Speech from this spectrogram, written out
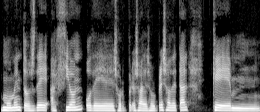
momentos de acción o de, sorpre- o de sorpresa o de tal que, mm,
